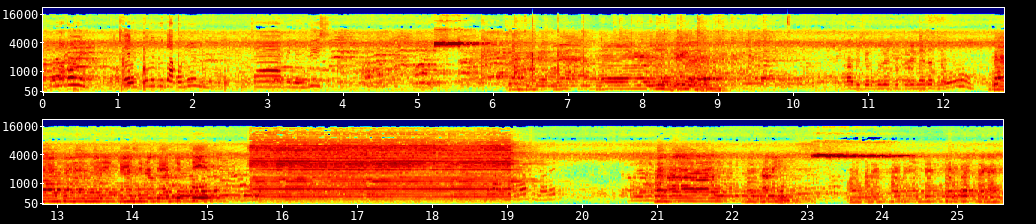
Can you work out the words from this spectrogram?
Doon ako eh. Yan, pinunduta ko yun. Sa Miller. Grabe si Sorbol si Trinidad, no? Oo. Sa parang galing jersey number 15. Malaki na si Jared. Banang, Donali. Para pa rin 4 minutes and 45 seconds.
